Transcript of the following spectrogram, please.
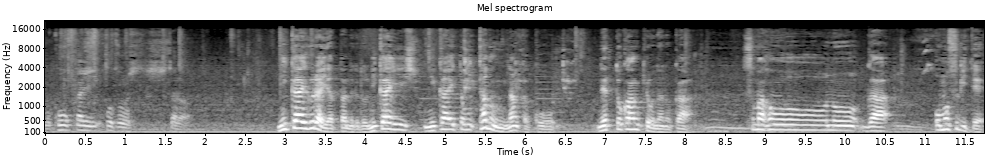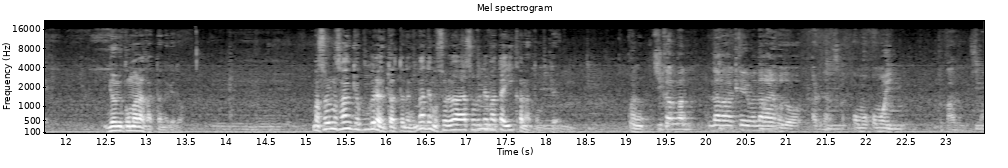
の公開保存したら。2回ぐらいやったんだけど2回2回とも多分なんかこうネット環境なのかスマホのが重すぎて読み込まなかったんだけど。まあそれも3曲ぐらい歌ったんだけどまあでもそれはそれでまたいいかなと思って。あの。時間が長ければ長いほどあれなんですか？重重いとかあるんですか？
